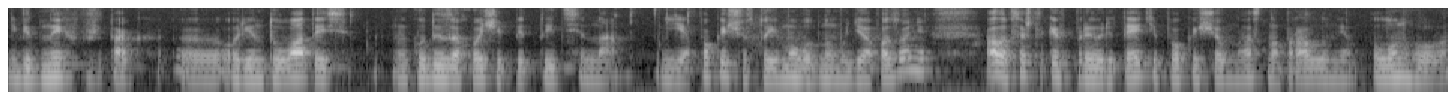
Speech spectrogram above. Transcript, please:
від них вже так орієнтуватись, куди захоче піти ціна. Є. Поки що стоїмо в одному діапазоні, але все ж таки в пріоритеті поки що в нас направлення лонгове.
